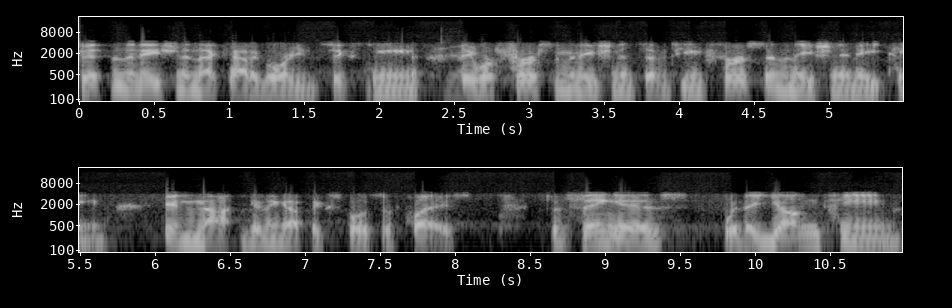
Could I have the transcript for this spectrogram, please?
fifth in the nation in that category in 16. Yeah. They were first in the nation in 17, first in the nation in 18 in not giving up explosive plays. The thing is, with a young team,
